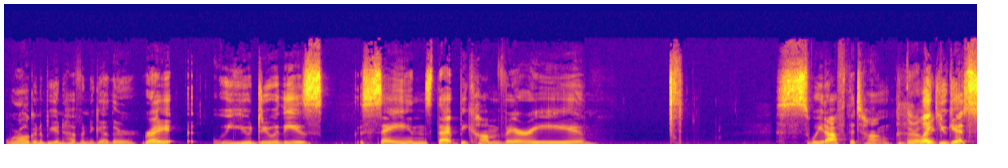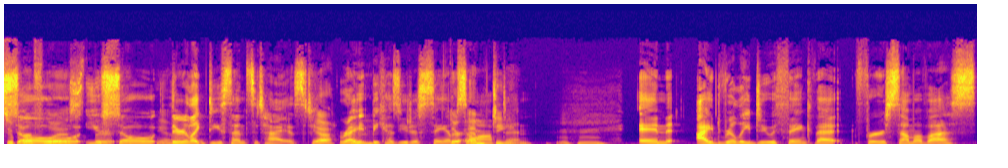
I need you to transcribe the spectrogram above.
we're all going to be in heaven together, right? You do these sayings that become very sweet off the tongue. They're, like, like, you get so you They're- so yeah. they're like desensitized. Yeah. Right? Mm. Because you just say them They're so empty. often. Mm-hmm. And I really do think that for some of us,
